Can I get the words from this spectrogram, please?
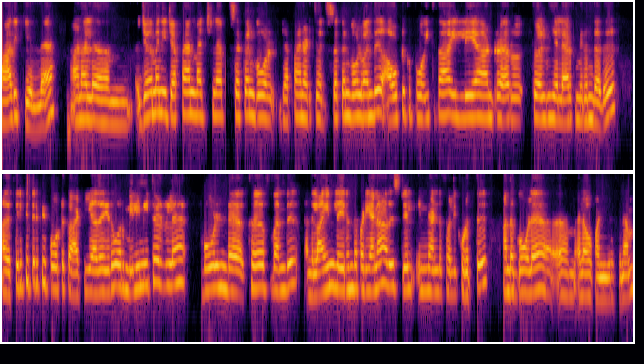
பாதிக்க இல்லை ஆனால் ஜெர்மனி ஜப்பான் மேட்ச்ல செகண்ட் கோல் ஜப்பான் அடிச்ச செகண்ட் கோல் வந்து அவுட்டுக்கு போயிட்டு தான் இல்லையான்ற ஒரு கேள்வி எல்லாருக்கும் இருந்தது. அதை திருப்பி திருப்பி போட்டு காட்டி அதை ஏதோ ஒரு மில்லிமீட்டர்ல போல்ட கர்வ் வந்து அந்த லைன்ல இருந்தபடியானா அது ஸ்டில் இன்னன்னு சொல்லி கொடுத்து அந்த கோலை அலோவ் um, பண்ணியிருக்கணும்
